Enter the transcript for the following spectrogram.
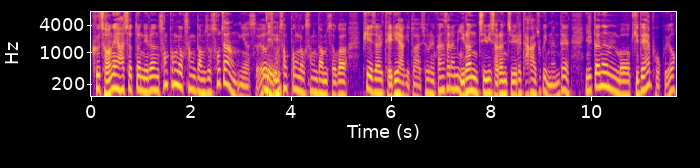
그 전에 하셨던 일은 성폭력 상담소 소장이었어요. 네. 지금 성폭력 상담소가 피해자를 대리하기도 하죠. 그러니까 한 사람이 이런 지위 저런 지위를 다 가지고 있는데 일단은 뭐 기대해 보고요.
